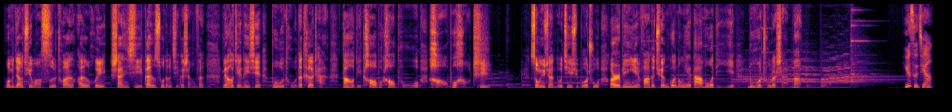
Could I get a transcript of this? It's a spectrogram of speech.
我们将去往四川、安徽、山西、甘肃等几个省份，了解那些不土的特产到底靠不靠谱、好不好吃。宋宇选读继续播出，尔滨引发的全国农业大摸底，摸出了什么？鱼子酱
